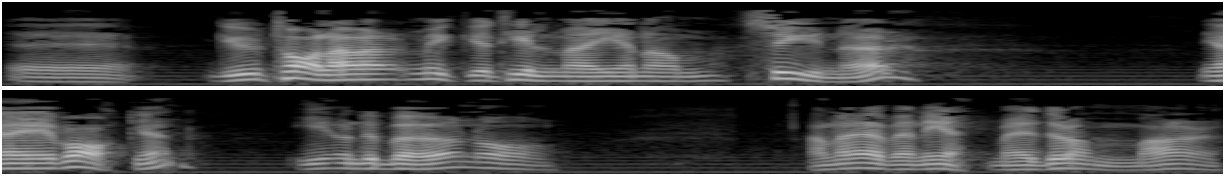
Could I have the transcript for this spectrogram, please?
eh, Gud talar mycket till mig genom syner. Jag är vaken under bön och han har även gett mig drömmar.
